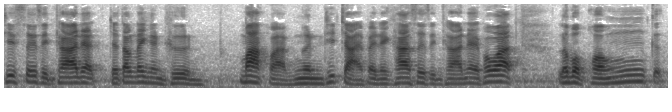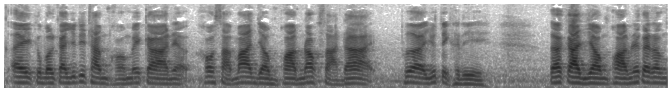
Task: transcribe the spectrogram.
ที่ซื้อสินค้าเนี่ยจะต้องได้เงินคืนมากกว่าเงินที่จ่ายไปในค่าซื้อสินค้าเนี่ยเพราะว่าระบบของไอกระบวนการยุติธรรมของอเมริกาเนี่ยเขาสามารถยอมความนอกศาลได้เพื่อยุติคดี และการยอมความนี่ก็ต้อง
